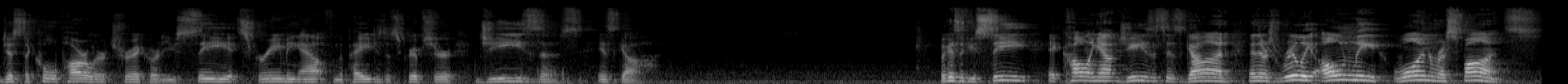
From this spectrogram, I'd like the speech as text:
just a cool parlor trick, or do you see it screaming out from the pages of Scripture, Jesus is God? Because if you see it calling out Jesus is God, then there's really only one response.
